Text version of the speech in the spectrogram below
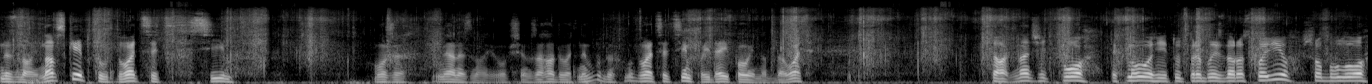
не знаю, навскидку 27. Може, я не знаю, в общем, загадувати не буду. Ну, 27, по ідеї, повинна давати. Так, значить, по технології тут приблизно розповів, що було.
